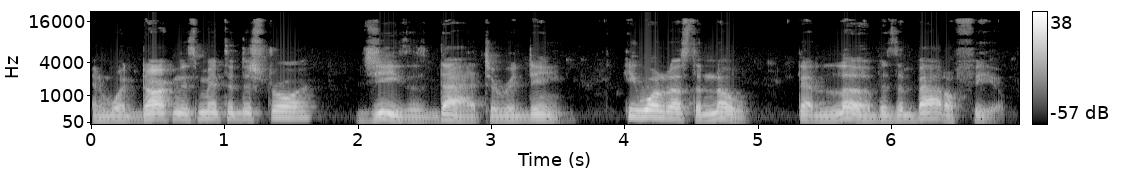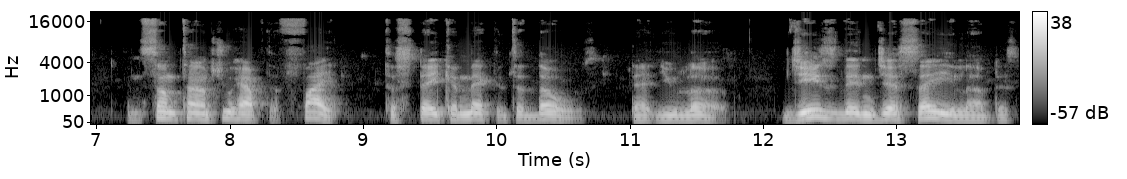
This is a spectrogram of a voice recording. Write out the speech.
And what darkness meant to destroy, Jesus died to redeem. He wanted us to know that love is a battlefield, and sometimes you have to fight to stay connected to those that you love. Jesus didn't just say he loved us,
